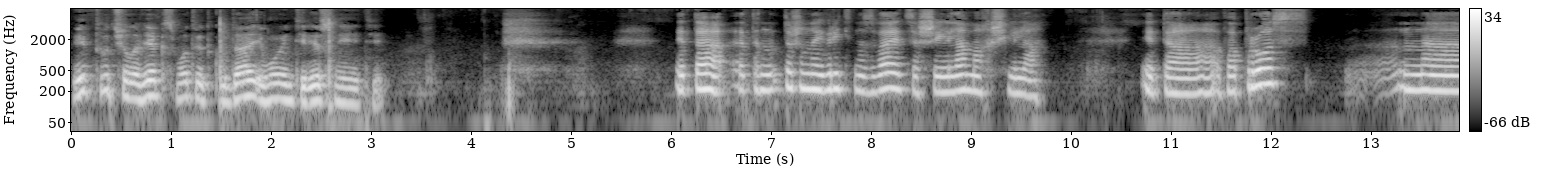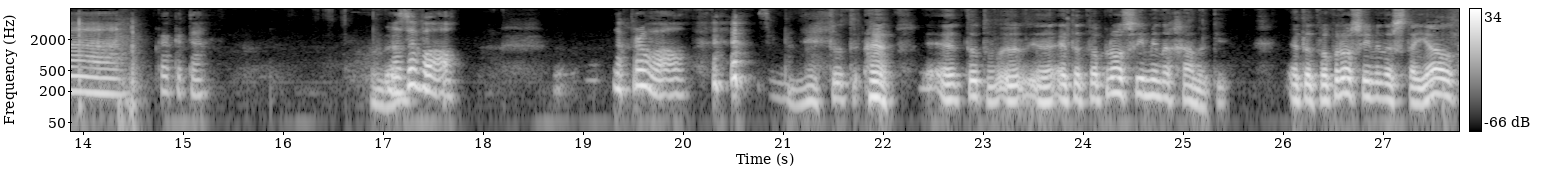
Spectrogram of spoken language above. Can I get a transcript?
И тут человек смотрит, куда ему интереснее идти. Это, это тоже на иврите называется шейла махшила. Это вопрос на, как это, Да. на завал, на провал. Ну, Тут, э, тут э, этот вопрос именно Хануки. Этот вопрос именно стоял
